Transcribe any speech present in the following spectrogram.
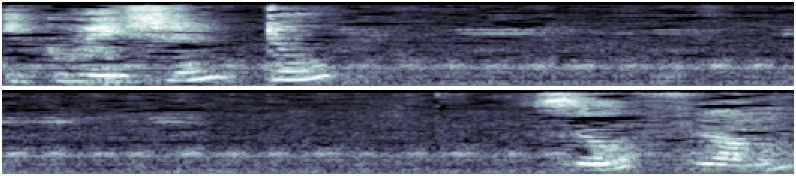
equation 2. So from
